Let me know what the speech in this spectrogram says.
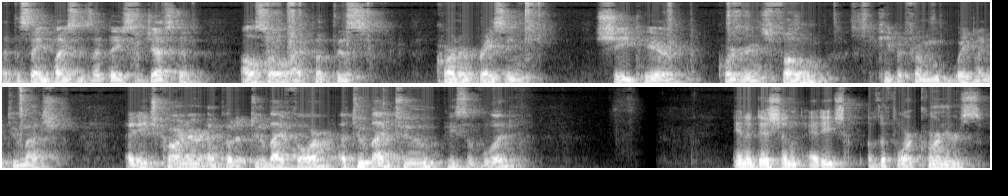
at the same places that they suggested. Also, I put this corner bracing sheet here, quarter inch foam, to keep it from wiggling too much. At each corner, I put a two by four, a two by two piece of wood. In addition, at each of the four corners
